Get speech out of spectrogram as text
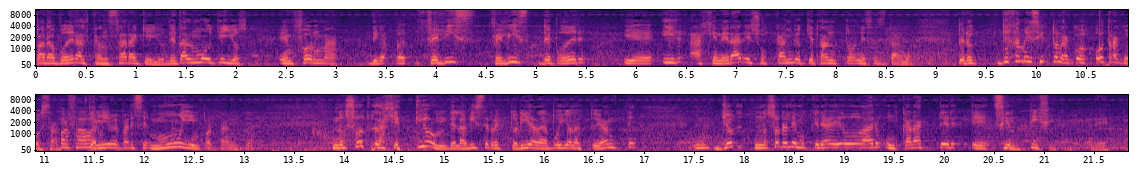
para poder alcanzar aquello, de tal modo que ellos en forma digamos, feliz, feliz de poder eh, ir a generar esos cambios que tanto necesitamos. Pero déjame decirte una co- otra cosa Por favor. que a mí me parece muy importante. Nosotros, la gestión de la Vicerrectoría de Apoyo al Estudiante, yo, nosotros le hemos querido dar un carácter eh, científico de esto,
